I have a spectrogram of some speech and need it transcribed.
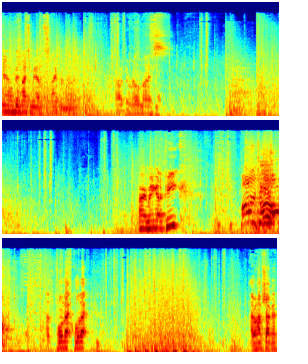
Yeah, it would have been nice if we had a sniper, bro. That would have been real nice. Alright, we got a peek. Oh, they're taking Oh! I'm pulling back, pulling back. I don't have shotgun.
